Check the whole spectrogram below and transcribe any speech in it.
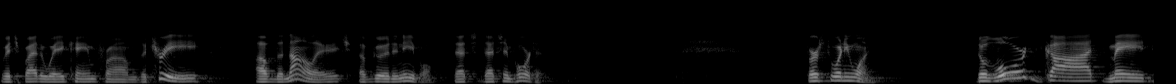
which, by the way, came from the tree of the knowledge of good and evil. That's, that's important. Verse 21 The Lord God made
